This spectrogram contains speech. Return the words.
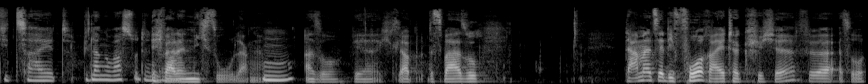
die Zeit? Wie lange warst du denn? Ich da? war da nicht so lange. Mhm. Also wir, ich glaube, das war so damals ja die Vorreiterküche für also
